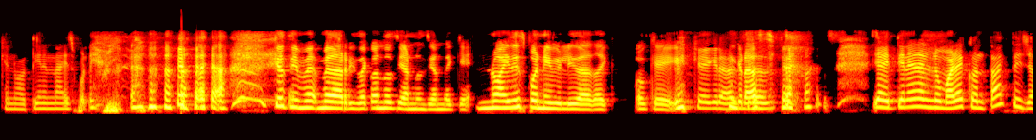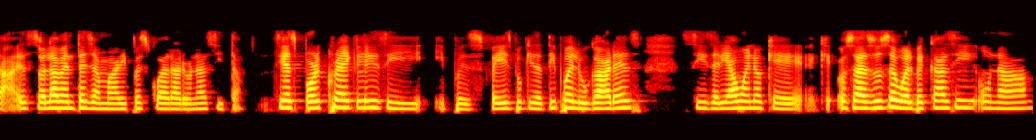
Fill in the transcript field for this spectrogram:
que no tienen nada disponible. que sí me, da risa cuando se anuncian de que no hay disponibilidad, like, ok, gracias. y ahí tienen el número de contacto y ya, es solamente llamar y pues cuadrar una cita. Si es por Craigslist y, y pues Facebook y ese tipo de lugares, sí sería bueno que, que, o sea, eso se vuelve casi una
